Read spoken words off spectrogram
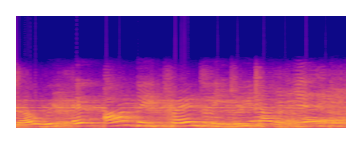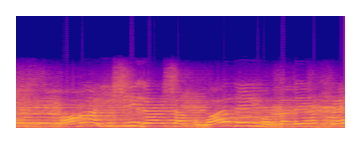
So, with, and are they friendly to each other? Aha, you see there are some wild animals, but they are friendly.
